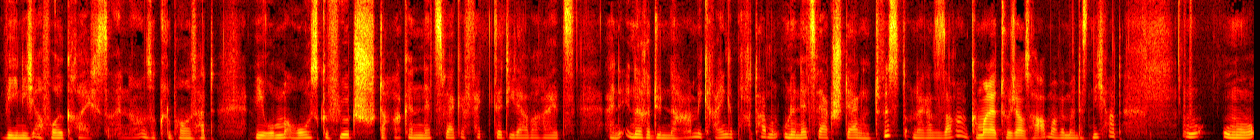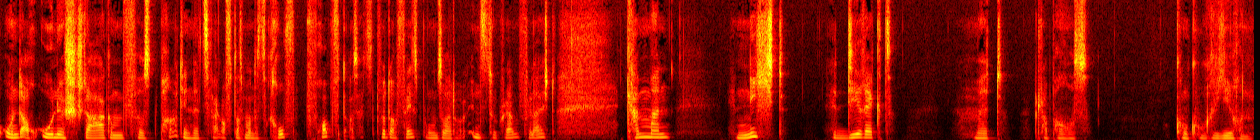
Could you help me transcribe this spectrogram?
wenig erfolgreich sein. Also Clubhouse hat, wie oben ausgeführt, starke Netzwerkeffekte, die da bereits eine innere Dynamik reingebracht haben und ohne Netzwerkstärken Twist und eine ganze Sache kann man ja durchaus haben, aber wenn man das nicht hat und auch ohne starkem First-Party-Netzwerk, auf das man das raufpfropft, also jetzt Twitter, Facebook und so weiter, Instagram vielleicht, kann man nicht direkt mit Clubhouse konkurrieren.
